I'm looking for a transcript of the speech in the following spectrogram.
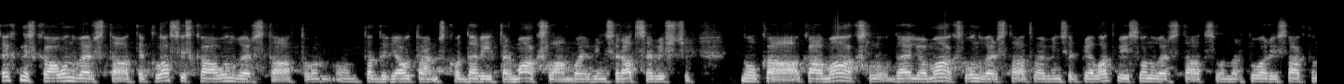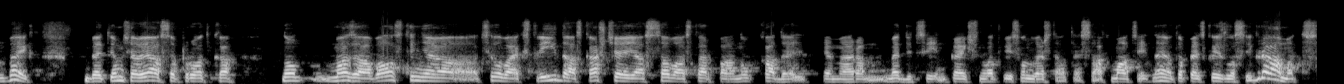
tehniskā universitāte, ir klasiskā universitāte, un, un tad ir jautājums, ko darīt ar mākslām, vai viņas ir atsevišķi uh, nu, kā, kā mākslu, daļo mākslu universitāti, vai viņas ir pie Latvijas universitātes, un ar to arī sākt un beigt. Bet jums jau jāsaprot, ka nu, mazā valstiņā cilvēki strīdās, kašķējās savā starpā. Nu, kādēļ, piemēram, medicīnu pēkšņi Latvijas universitātē sāk mācīt? Ne jau tāpēc, ka izlasīja grāmatas.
